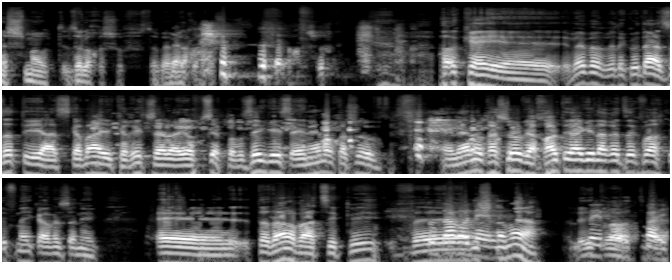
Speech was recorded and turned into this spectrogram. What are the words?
משמעות, זה לא חשוב, זה באמת לא, לא חשוב. זה לא חשוב. אוקיי, אה, ובנקודה הזאת ההסכמה העיקרית שלנו היום שפורזינגיס איננו חשוב, איננו חשוב, יכולתי להגיד לך את זה כבר לפני כמה שנים. אה, תודה רבה ציפי, ונשתמע. להתראות. ביי.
